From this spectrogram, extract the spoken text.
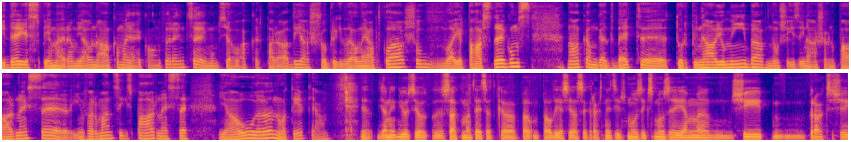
idejas, piemēram, jau nākamajai konferencei mums jau vakar parādījās. Šobrīd vēl neatklāšu, lai ir pārsteigums nākamgad, bet turpinājumība, nu, šī zināšanu pārnese, informācijas pārnese jau notiek. Jā. Ja, jūs jau sākumā teicāt, ka paldies jāsaka rakstniecības mūzikas muzejam. Šī praksa, šī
